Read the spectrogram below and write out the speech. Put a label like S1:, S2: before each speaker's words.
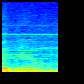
S1: Happy now.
